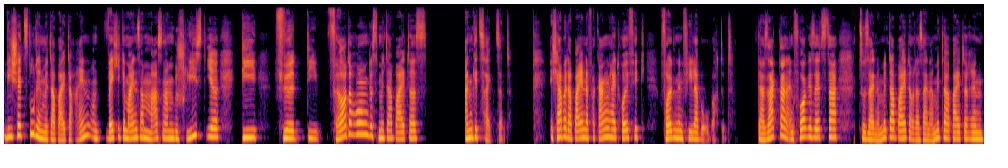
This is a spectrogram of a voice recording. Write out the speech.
wie schätzt du den Mitarbeiter ein und welche gemeinsamen Maßnahmen beschließt ihr, die für die Förderung des Mitarbeiters angezeigt sind? Ich habe dabei in der Vergangenheit häufig folgenden Fehler beobachtet. Da sagt dann ein Vorgesetzter zu seinem Mitarbeiter oder seiner Mitarbeiterin,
